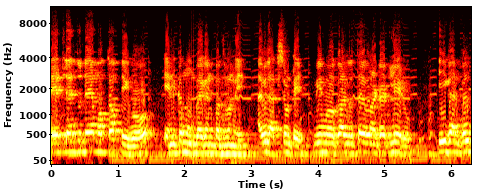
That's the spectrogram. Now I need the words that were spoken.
రేట్లు ఎంతున్నాయి మొత్తం? ఇగో వెనక ముంబై గణపతులు ఉన్నాయి. అవి లక్ష ఉంటాయి. మీ మోకాలు చూస్తే కొనేటట్టు లేరు. ఈ గణపతి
